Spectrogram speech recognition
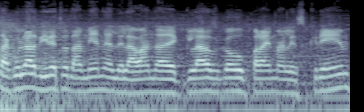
Espectacular directo también el de la banda de Glasgow Primal Scream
